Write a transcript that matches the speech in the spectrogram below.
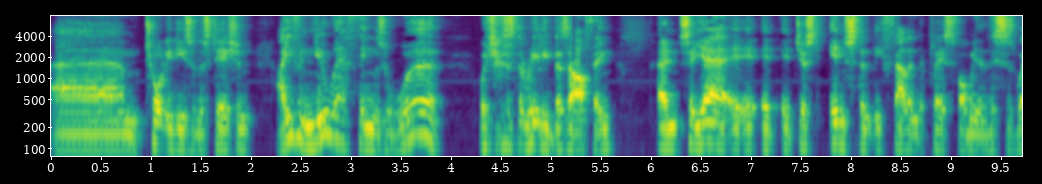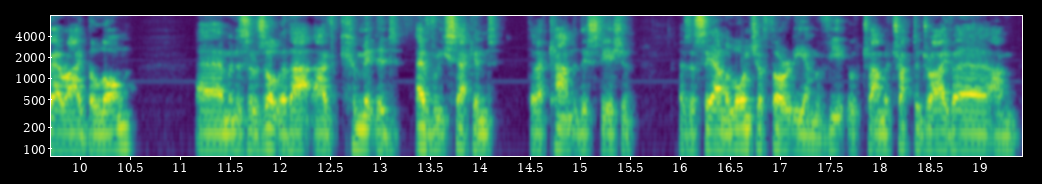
um, totally at ease with the station. I even knew where things were, which was the really bizarre thing. And so, yeah, it, it, it just instantly fell into place for me that this is where I belong. Um, and as a result of that, I've committed every second that I can to this station. As I say, I'm a launch authority, I'm a vehicle, I'm a tractor driver, I'm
